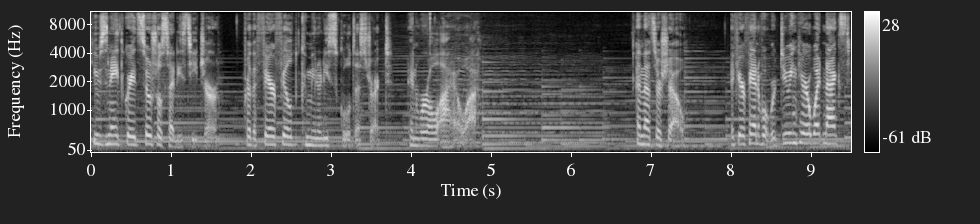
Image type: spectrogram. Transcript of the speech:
he was an eighth grade social studies teacher for the Fairfield Community School District in rural Iowa. And that's our show. If you're a fan of what we're doing here at What Next,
